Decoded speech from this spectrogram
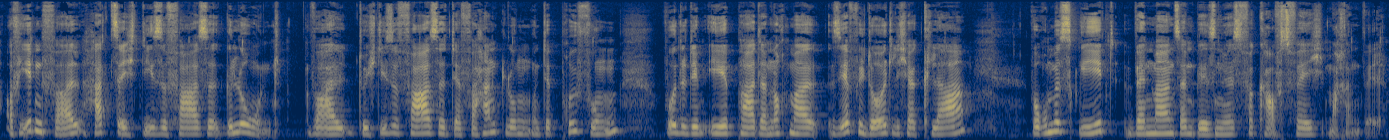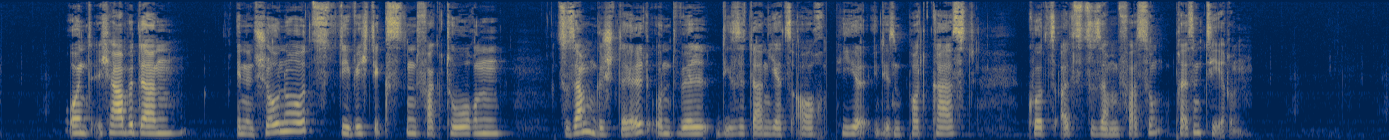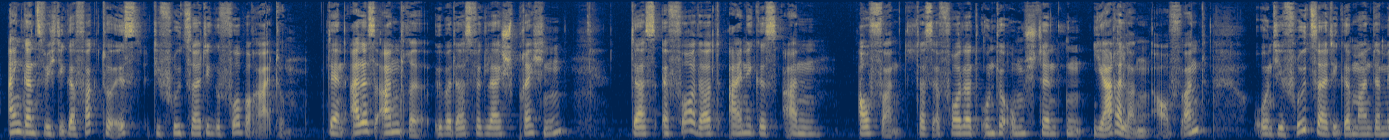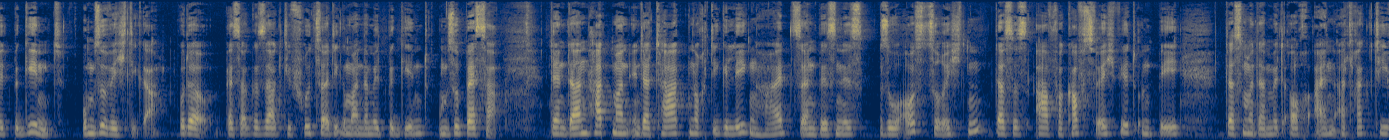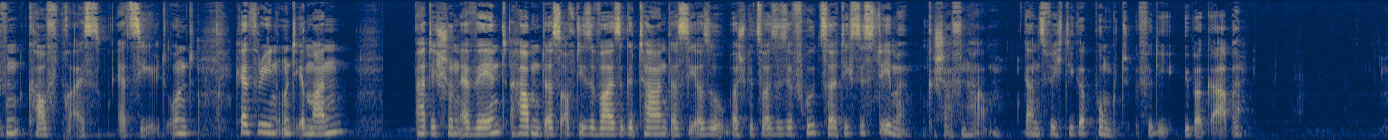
Auf jeden Fall hat sich diese Phase gelohnt, weil durch diese Phase der Verhandlungen und der Prüfungen wurde dem Ehepaar dann nochmal sehr viel deutlicher klar, worum es geht, wenn man sein Business verkaufsfähig machen will. Und ich habe dann in den Show Notes die wichtigsten Faktoren zusammengestellt und will diese dann jetzt auch hier in diesem Podcast kurz als Zusammenfassung präsentieren. Ein ganz wichtiger Faktor ist die frühzeitige Vorbereitung. Denn alles andere, über das wir gleich sprechen, das erfordert einiges an Aufwand. Das erfordert unter Umständen jahrelangen Aufwand. Und je frühzeitiger man damit beginnt, umso wichtiger. Oder besser gesagt, je frühzeitiger man damit beginnt, umso besser. Denn dann hat man in der Tat noch die Gelegenheit, sein Business so auszurichten, dass es A verkaufsfähig wird und B, dass man damit auch einen attraktiven Kaufpreis erzielt. Und Catherine und ihr Mann hatte ich schon erwähnt, haben das auf diese Weise getan, dass sie also beispielsweise sehr frühzeitig Systeme geschaffen haben. Ganz wichtiger Punkt für die Übergabe.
